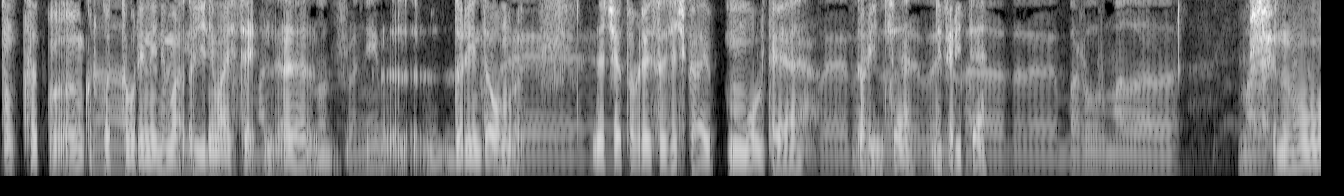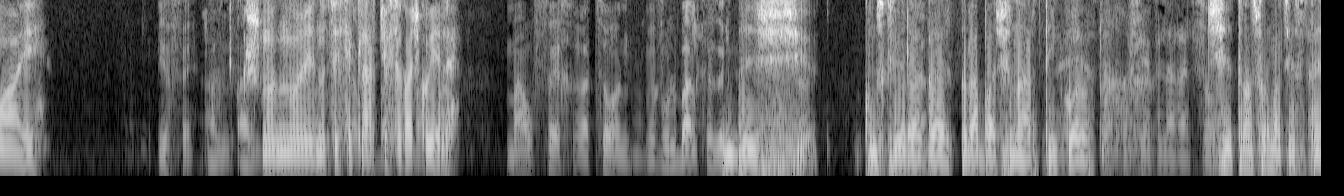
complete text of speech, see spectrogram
sunt uh, încurcături în inimă. Inima este uh, uh, dorința omului. De ce tu vrei să zici că ai multe dorințe diferite și nu ai și nu, nu, nu ți este clar ce să faci cu ele. Deci, cum scrie Rabaș în articol, ce transformă aceste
